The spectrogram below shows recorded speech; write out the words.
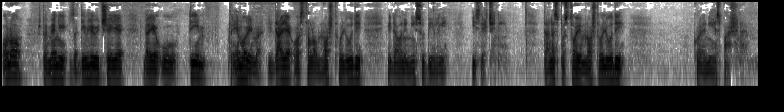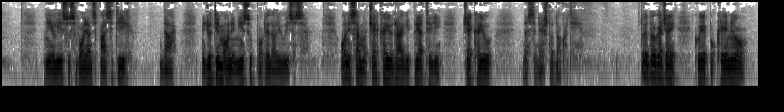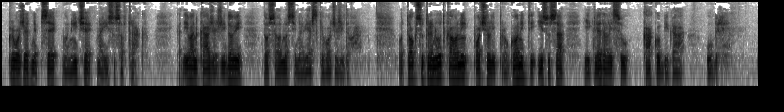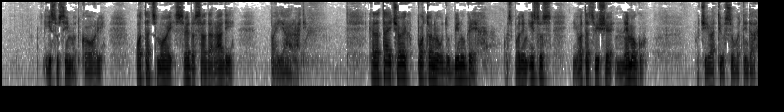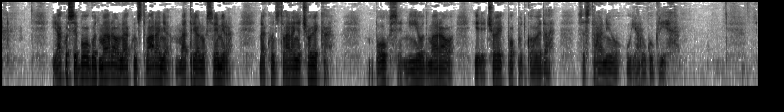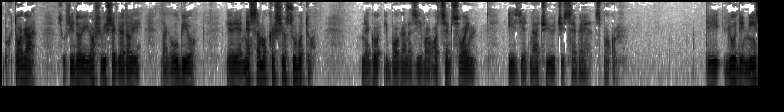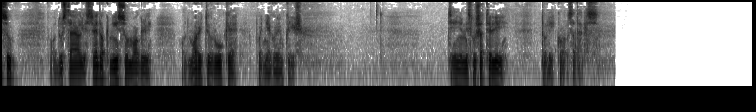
Ono što je meni zadivljujuće je da je u tim tremovima i dalje ostalo mnoštvo ljudi i da oni nisu bili izlječeni. Danas postoji mnoštvo ljudi koje nije spašeno. Nije li Isus voljan spasiti ih? Da. Međutim, oni nisu pogledali u Isusa. Oni samo čekaju, dragi prijatelji, čekaju da se nešto dogodi. To je događaj koji je pokrenuo krvožedne pse goniče na Isusov trak. Kad Ivan kaže židovi, to se odnosi na vjerske vođe židova. Od tog su trenutka oni počeli progoniti Isusa i gledali su kako bi ga ubili. Isus im odgovori, Otac moj sve do sada radi, pa i ja radim. Kada taj čovjek potone u dubinu grijeha, gospodin Isus i Otac više ne mogu počivati u subotni dan. Iako se Bog odmarao nakon stvaranja materijalnog svemira, nakon stvaranja čovjeka, Bog se nije odmarao jer je čovjek poput goveda straniju u jarugu grijeha. Zbog toga su židovi još više gledali da ga ubiju, jer je ne samo kršio subotu, nego i Boga nazivao ocem svojim, izjednačujući sebe s Bogom. Ti ljudi nisu odustajali sve dok nisu mogli odmoriti ruke pod njegovim križem. Cijenjeni slušatelji, toliko za danas.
